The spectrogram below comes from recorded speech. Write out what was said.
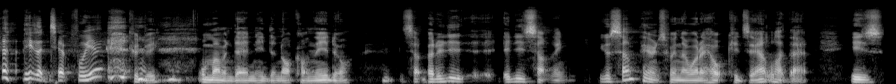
There's a tip for you. could be, or mum and dad need to knock on their door. So, but it is it is something because some parents, when they want to help kids out like that, is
